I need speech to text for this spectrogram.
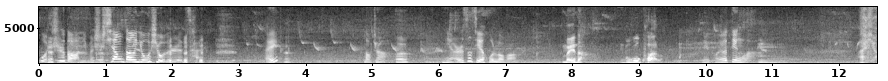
我知道你们是相当优秀的人才。哎，老张，嗯，你儿子结婚了吗？没呢，不过快了。女朋友定了。嗯，哎呦，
